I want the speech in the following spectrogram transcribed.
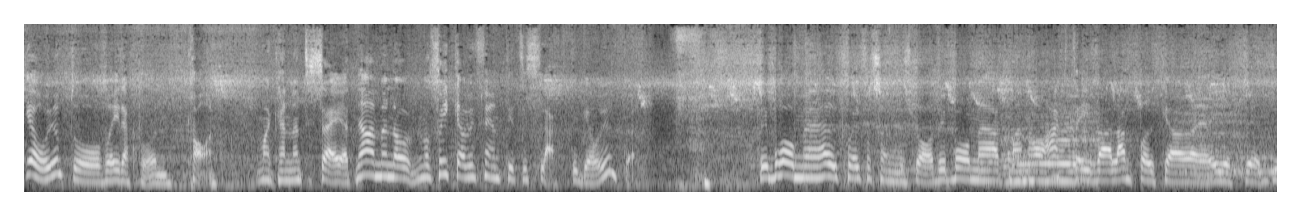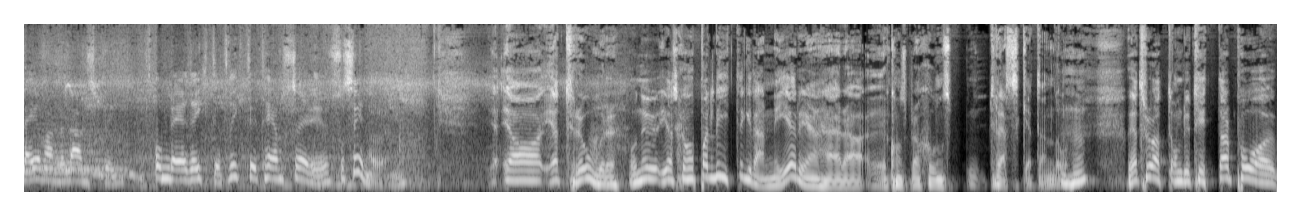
Det går ju inte att vrida på en kran. Man kan inte säga att Nej, men då, då skickar vi 50 till slakt. Det går ju inte. Det är bra med hög självförsörjningsgrad. Det är bra med att man har aktiva lantbrukare i ett, ett levande landsbygd. Om det är riktigt, riktigt hemskt så är det ju, försvinner det. Ja, jag tror, och nu, jag ska hoppa lite grann ner i den här eh, konspirationsträsket ändå. Och jag tror att om du tittar på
